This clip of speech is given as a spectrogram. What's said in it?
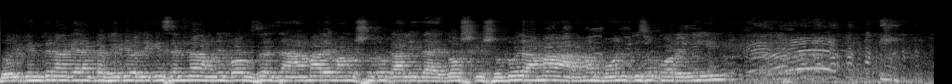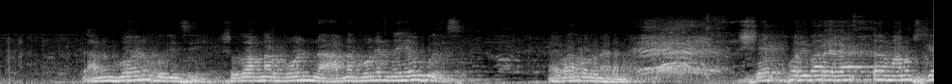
দুই, তিন দিন আগে একটা ভিডিও লিখেছেন না, উনি বলছে যে আমারে মানুষ শুধু গালি দেয়, দোষ কি শুধুই আমার আমার বোন কিছু করেনি। আমি বোনও করেছি, শুধু আপনার বোন না, আপনার বোনের মেয়েও করেছে। কথা বলে না কেন? শেখ পরিবারের একটা মানুষকে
